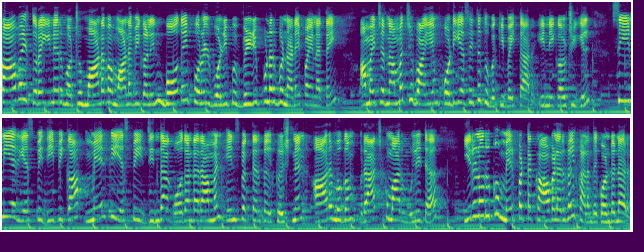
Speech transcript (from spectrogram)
காவல்துறையினர் மற்றும் மாணவ மாணவிகளின் போதைப் பொருள் ஒழிப்பு விழிப்புணர்வு நடைப்பயணத்தை அமைச்சர் நமச்சிவாயம் கொடியசைத்து துவக்கி வைத்தார். இந்நிகழ்ச்சியில் சீனியர் எஸ்பி தீபிகா மேற்கு எஸ்பி ஜிந்தா கோதண்டராமன் இன்ஸ்பெக்டர்கள் கிருஷ்ணன் ஆறுமுகம் ராஜ்குமார் உள்ளிட்ட இருநூறுக்கும் மேற்பட்ட காவலர்கள் கலந்து கொண்டனர்.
